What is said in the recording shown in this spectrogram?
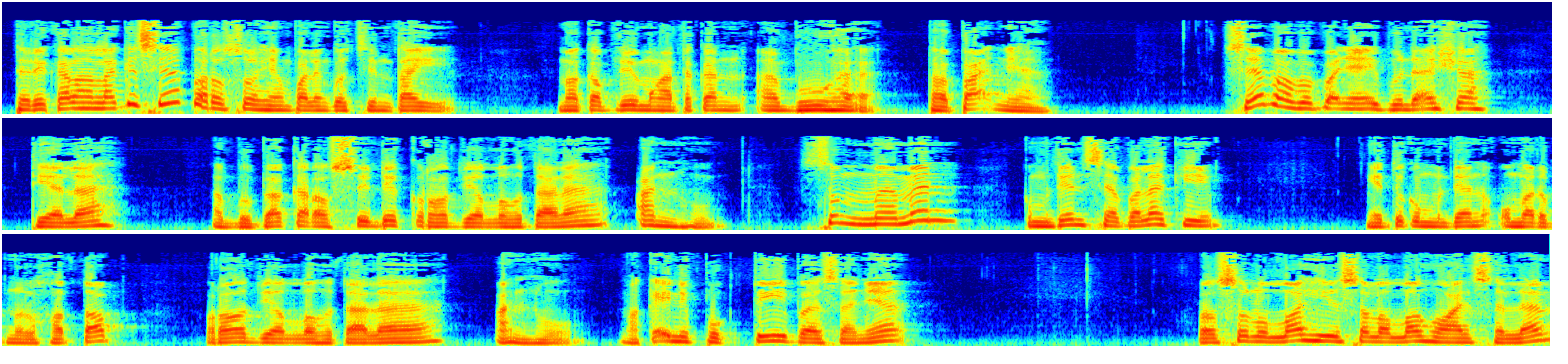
dari kalangan lagi siapa Rasulullah yang paling kau cintai? Maka beliau mengatakan Abuha, bapaknya. Siapa bapaknya Ibunda Aisyah? Dialah Abu Bakar As-Siddiq radhiyallahu taala anhu. Summaman kemudian siapa lagi? Itu kemudian Umar bin Al-Khattab radhiyallahu taala anhu. Maka ini bukti bahasanya Rasulullah sallallahu alaihi wasallam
